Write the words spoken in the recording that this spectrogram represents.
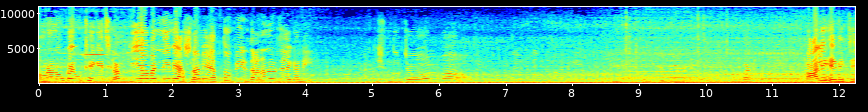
আমরা নৌকায় উঠে গেছিলাম, গিয়ে আবার নেমে আসলাম। এত ভিড়, দাঁড়ানোর জায়গা নেই। আর কি সুন্দর জল বাও বালি হে নিচে।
